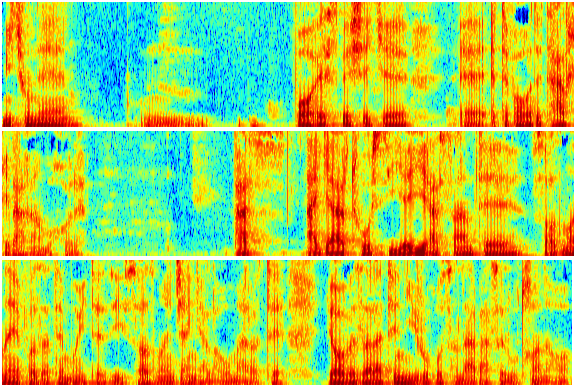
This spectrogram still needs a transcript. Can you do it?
می‌تونه باعث بشه که اتفاقات تلخی رقم بخوره. پس اگر توصیه ای از سمت سازمان حفاظت محیط زیست سازمان جنگل ها و مراتع یا وزارت نیرو خصوصا در بحث رودخانه ها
